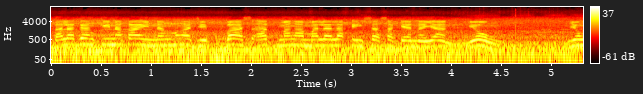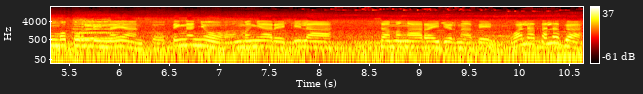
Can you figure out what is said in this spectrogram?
talagang kinakain ng mga jeep bus at mga malalaking sasakyan na yan. Yung, yung motor lane na yan. So tingnan nyo ang mangyari kila sa mga rider natin. Wala talaga.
